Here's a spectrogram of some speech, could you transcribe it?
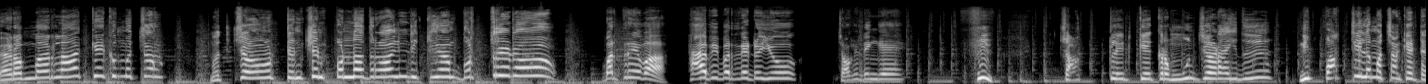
வேற மாதிரிலாம் கேக்கும் மச்சான். மச்சான் டென்ஷன் பண்ணாதடா. இன்னைக்கு என் பர்த்டேடா பர்த்டே வா? Happy birthday to you chocolate எங்க? சாக்லேட் கேக்குற மூஞ்சாடா இது. நீ பார்ட்டியில மச்சான் கேட்ட.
